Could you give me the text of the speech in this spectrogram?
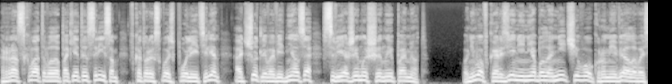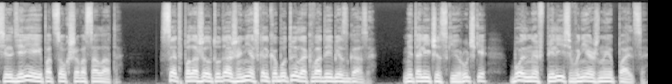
расхватывала пакеты с рисом, в которых сквозь полиэтилен отчетливо виднелся свежий мышиный помет. У него в корзине не было ничего, кроме вялого сельдерея и подсохшего салата. Сет положил туда же несколько бутылок воды без газа. Металлические ручки больно впились в нежные пальцы.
